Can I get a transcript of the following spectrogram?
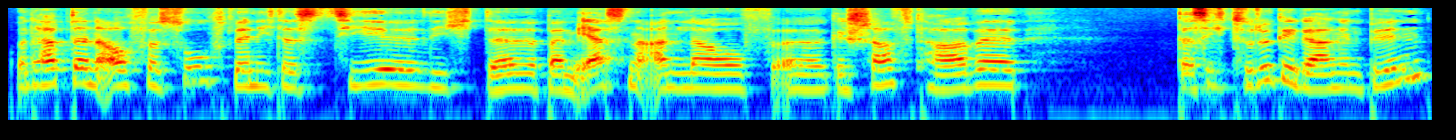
und habe dann auch versucht, wenn ich das Ziel nicht äh, beim ersten Anlauf äh, geschafft habe, dass ich zurückgegangen bin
